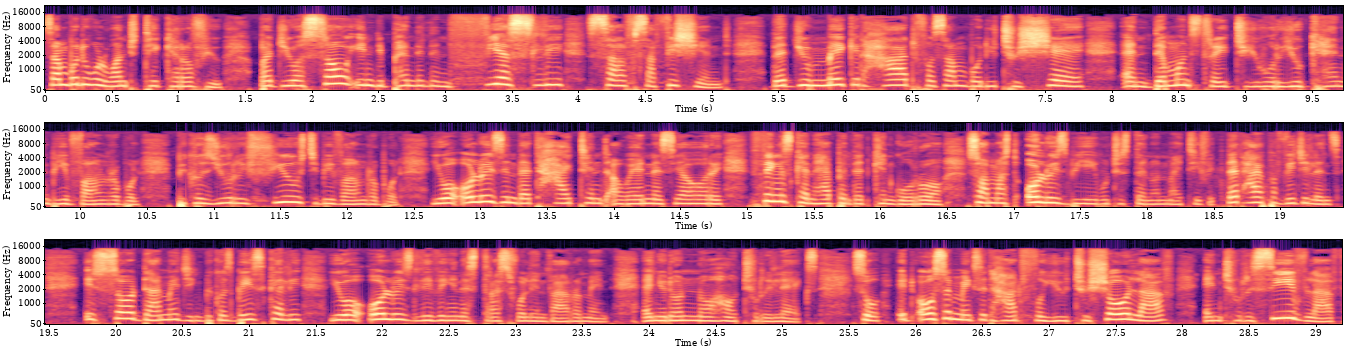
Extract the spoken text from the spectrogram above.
Somebody will want to take care of you, but you are so independent and fiercely self sufficient that you make it hard for somebody to share and demonstrate to you where you can be vulnerable because you refuse to be vulnerable. You are always in that heightened awareness yeah, things can happen that can go wrong. So I must always be able to stand on my feet. That hypervigilance is so damaging because basically you are always living in a stressful environment and you don't know how to relax. So it also makes it hard for you to show love and to receive love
